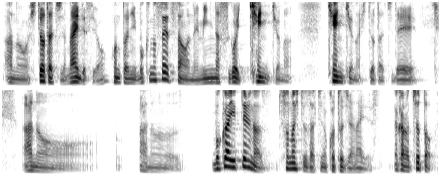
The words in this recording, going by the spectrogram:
あの人たちじゃないですよ。本当に。僕の生徒さんはねみんなすごい謙虚な謙虚な人たちであのあの僕が言ってるのはその人たちのことじゃないです。だからちょっと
